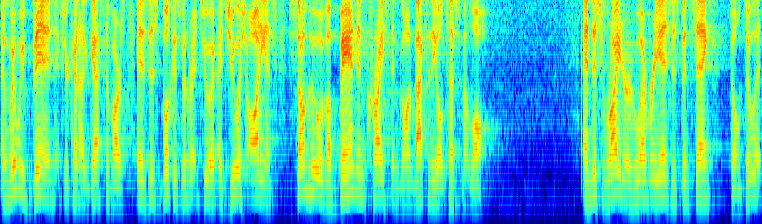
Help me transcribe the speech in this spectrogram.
and where we've been, if you're kind of a guest of ours, is this book has been written to a, a Jewish audience, some who have abandoned Christ and gone back to the Old Testament law. And this writer, whoever he is, has been saying, don't do it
